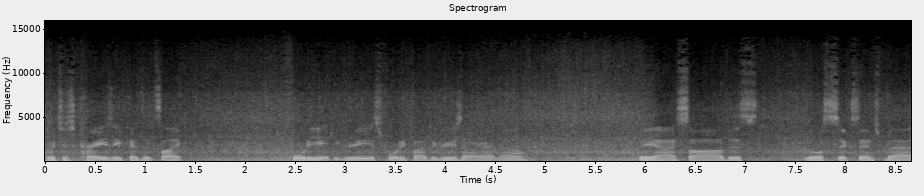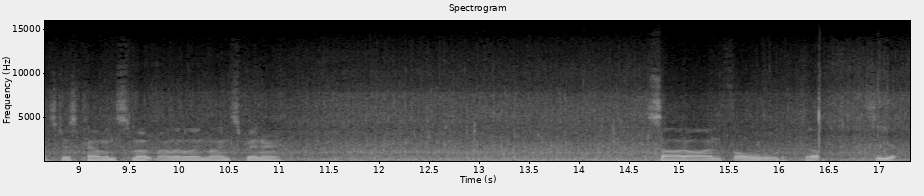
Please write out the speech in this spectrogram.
which is crazy because it's like 48 degrees, 45 degrees out right now. But yeah, I saw this little six inch bass just come and smoke my little inline spinner. Saw it all unfold. Oh, see it.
